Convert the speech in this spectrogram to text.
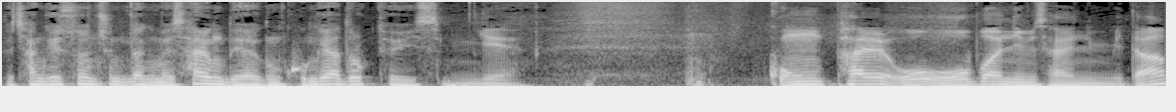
그 장기수선 충당금의 사용 내역은 공개하도록 되어 있습니다. 예. 0855번님 사연입니다.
